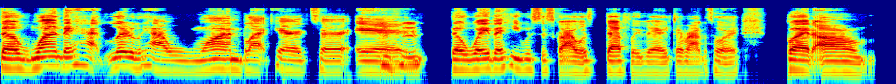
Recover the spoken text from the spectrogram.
the one they had literally had one black character and Mm-hmm. the way that he was described was definitely very derogatory. But um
